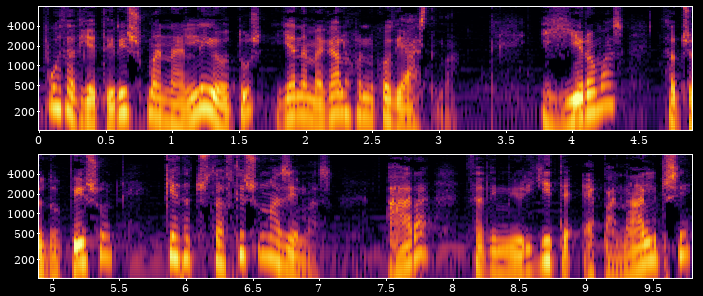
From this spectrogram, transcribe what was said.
που θα διατηρήσουμε αναλύωτου για ένα μεγάλο χρονικό διάστημα. Οι γύρω μας θα τους εντοπίσουν και θα τους ταυτίσουν μαζί μας. Άρα θα δημιουργείται επανάληψη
